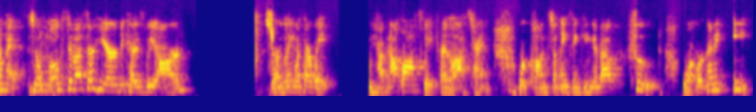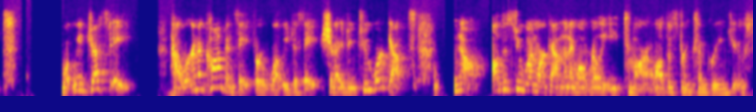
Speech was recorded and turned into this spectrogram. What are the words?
Okay, so most of us are here because we are struggling with our weight. We have not lost weight for the last time. We're constantly thinking about food, what we're going to eat, what we just ate, how we're going to compensate for what we just ate. Should I do two workouts? No, I'll just do one workout and then I won't really eat tomorrow. I'll just drink some green juice.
